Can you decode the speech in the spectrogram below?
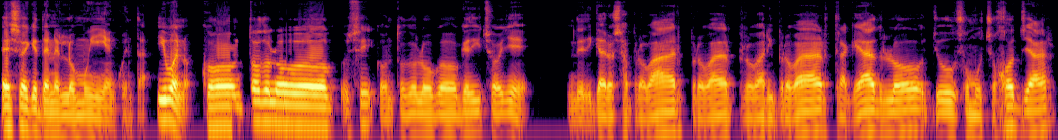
Eso hay que tenerlo muy en cuenta. Y bueno, con todo lo, sí, con todo lo que he dicho, oye, dedicaros a probar, probar, probar y probar, traqueadlo. Yo uso mucho Hotjar,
